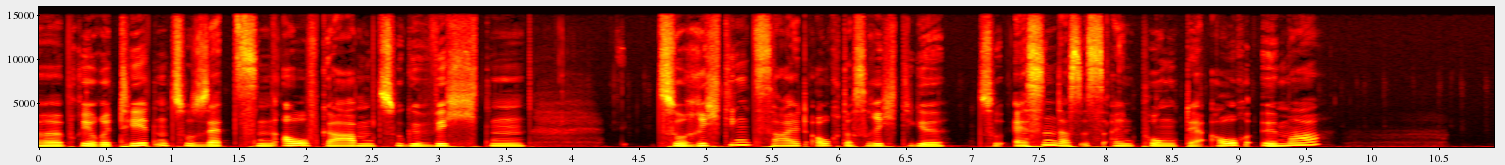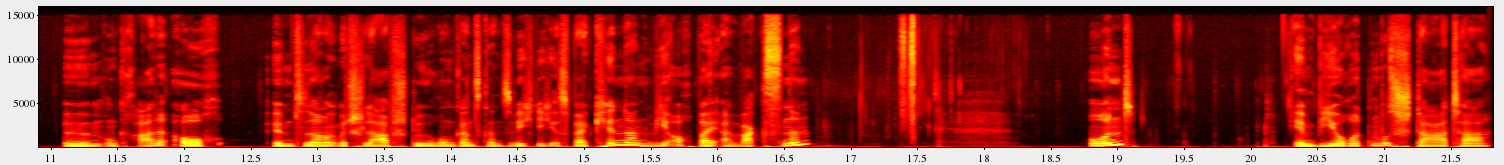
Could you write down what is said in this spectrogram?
Prioritäten zu setzen, Aufgaben zu gewichten, zur richtigen Zeit auch das Richtige zu essen. Das ist ein Punkt, der auch immer ähm, und gerade auch im Zusammenhang mit Schlafstörungen ganz, ganz wichtig ist bei Kindern wie auch bei Erwachsenen. Und im Biorhythmus-Starter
